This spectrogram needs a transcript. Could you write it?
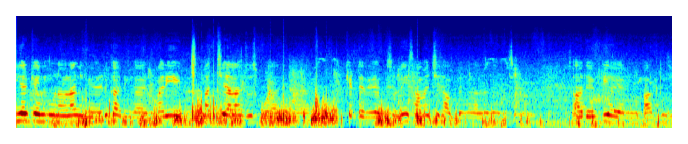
இயற்கை உணவெல்லாம் நீங்கள் எடுக்காதீங்க இது மாதிரி பச்சையெல்லாம் ஜூஸ் போடாதீங்க. கெட்டது அப்படின்னு சொல்லி சமைச்சு சாப்பிடுங்க. நல்லது அப்படின்னு சொல்லுவாங்க ஸோ அது எப்படி ஐயா நீங்கள் பார்க்குறீங்க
